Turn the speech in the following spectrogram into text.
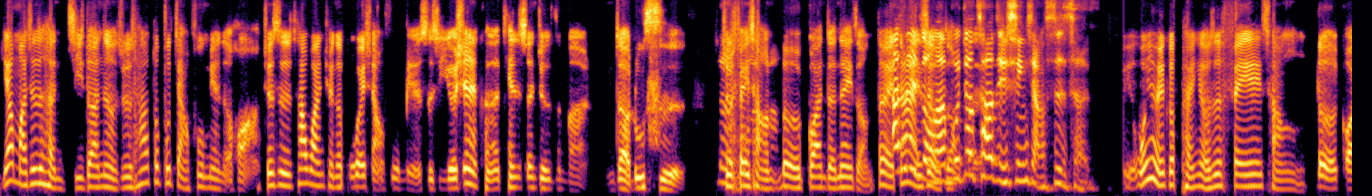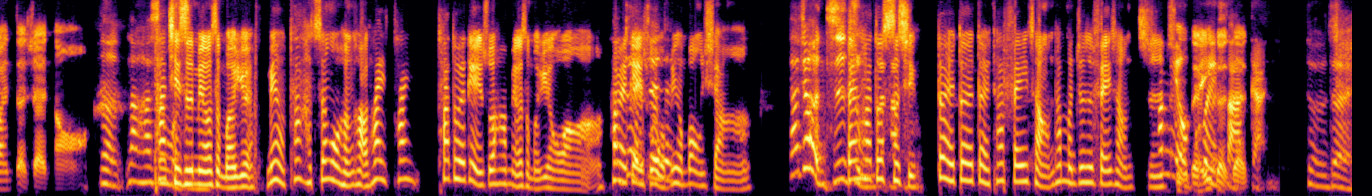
要么就是很极端那种，就是他都不讲负面的话，就是他完全都不会想负面的事情。有些人可能天生就是这么，你知道如此就非常乐观的那种。对，他那种不就超级心想事成？我有一个朋友是非常乐观的人哦。嗯，那他他其实没有什么愿，没有他生活很好，他他。他都会跟你说他没有什么愿望啊，他会跟你说我没有梦想啊，他就很知足，但他的事情，对对对，他非常，他们就是非常知足的一个人。对不对？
